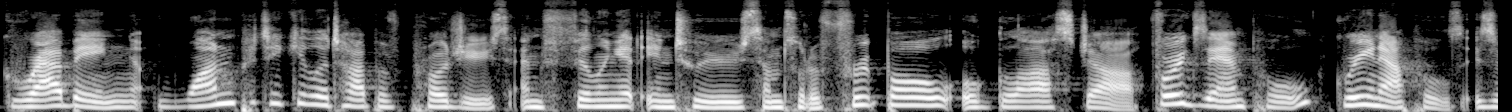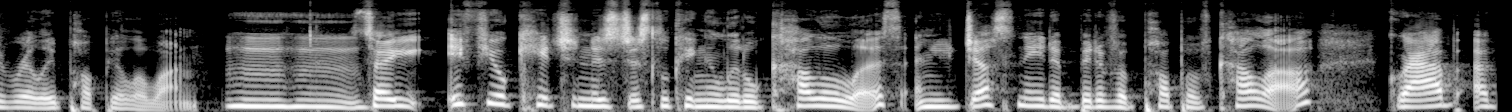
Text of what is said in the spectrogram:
grabbing one particular type of produce and filling it into some sort of fruit bowl or glass jar. For example, green apples is a really popular one. Mm-hmm. So if your kitchen is just looking a little colorless and you just need a bit of a pop of color, grab a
